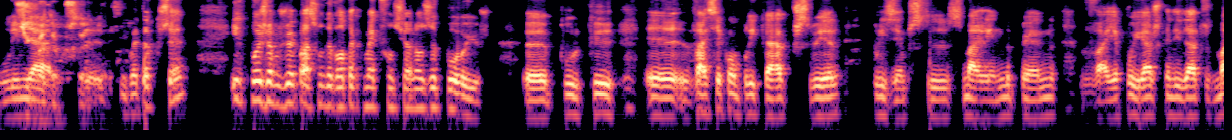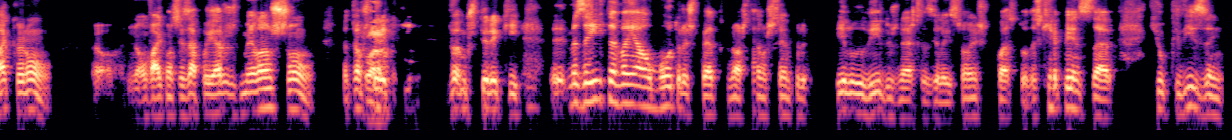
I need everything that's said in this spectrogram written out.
o limiar 50%. de 50%. E depois vamos ver para a segunda volta como é que funcionam os apoios, eh, porque eh, vai ser complicado perceber, por exemplo, se, se Marine Le Pen vai apoiar os candidatos de Macron, não vai com certeza apoiar os de Mélenchon. Portanto, vamos claro. ter aqui vamos ter aqui. Eh, mas aí também há um outro aspecto que nós estamos sempre iludidos nestas eleições, quase todas, que é pensar que o que dizem,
